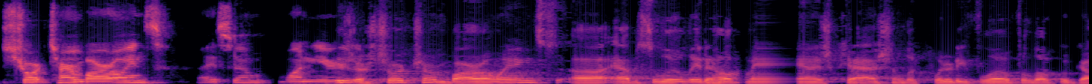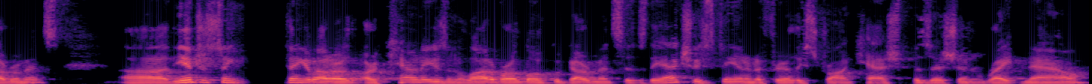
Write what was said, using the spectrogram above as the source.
short-term borrowings. I assume, one year? These are short-term borrowings, uh, absolutely, to help manage cash and liquidity flow for local governments. Uh, the interesting thing about our, our, counties and a lot of our local governments is they actually stand in a fairly strong cash position right now.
